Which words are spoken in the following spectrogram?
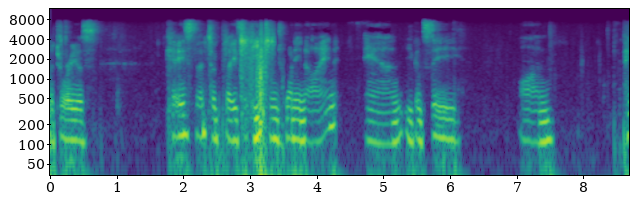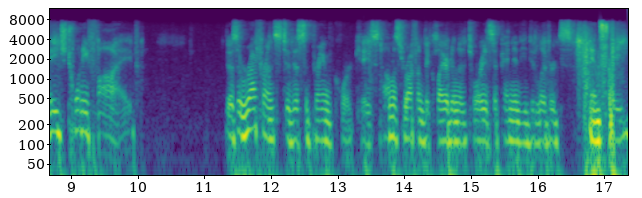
notorious case that took place in 1829, and you can see on page 25 there's a reference to this Supreme Court case. Thomas Ruffin declared a notorious opinion he delivered in State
